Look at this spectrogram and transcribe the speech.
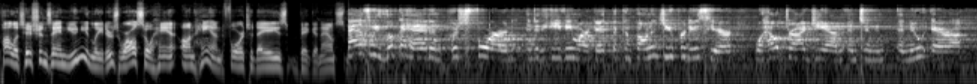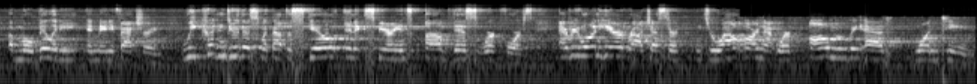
Politicians and union leaders were also on hand for today's big announcement. As we look ahead and push forward into the EV market, the components you produce here will help drive GM into a new era of mobility and manufacturing. We couldn't do this without the skill and experience of this workforce. Everyone here at Rochester and throughout our network, all moving as one team.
